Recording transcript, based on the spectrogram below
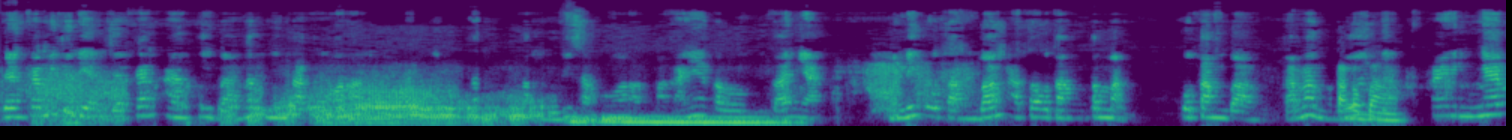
dan kami tuh diajarkan anti banget minta ke orang. Kita utang budi sama orang. Makanya kalau ditanya mending utang bank atau utang teman? Utang bank. Karena Utang gue nggak pengen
